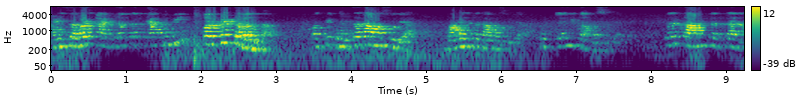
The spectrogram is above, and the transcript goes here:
आणि सरळ काढलं तर त्या तुम्ही परफेक्ट बनता. मग ते घरचं काम असू द्या बाहेरचं काम असू द्या कुठलंही काम असू द्या. तर काम करताना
